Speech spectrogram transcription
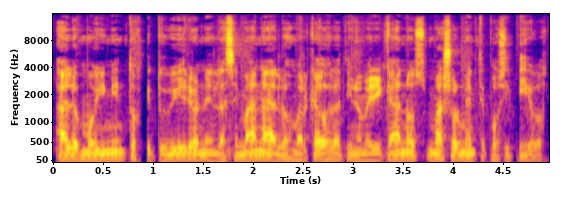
a los movimientos que tuvieron en la semana los mercados latinoamericanos, mayormente positivos.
